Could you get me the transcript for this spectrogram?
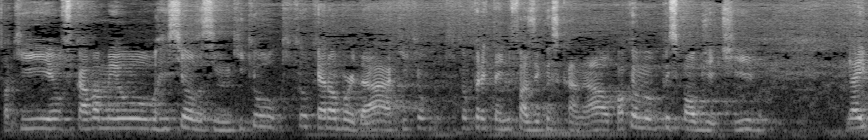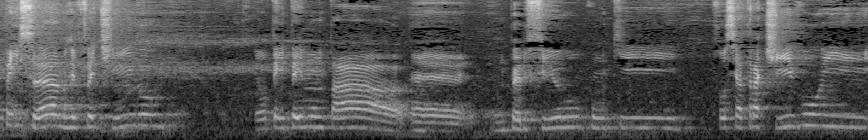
só que eu ficava meio receoso, assim, o que, que, eu, que, que eu quero abordar, o que, que, eu, que, que eu pretendo fazer com esse canal, qual que é o meu principal objetivo. E aí pensando, refletindo, eu tentei montar é, um perfil com que fosse atrativo e,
